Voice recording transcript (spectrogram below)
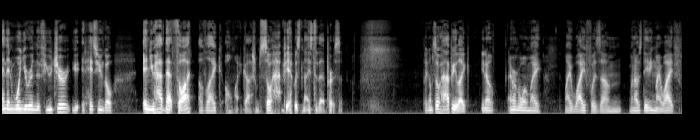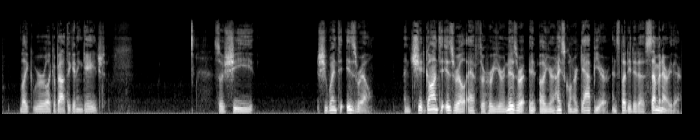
and then when you're in the future, you, it hits you and go, and you have that thought of like, oh my gosh, I'm so happy I was nice to that person. Like I'm so happy. Like you know, I remember when my my wife was um when I was dating my wife, like we were like about to get engaged so she she went to Israel and she had gone to Israel after her year in Israel, a uh, year in high school, in her gap year, and studied at a seminary there.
